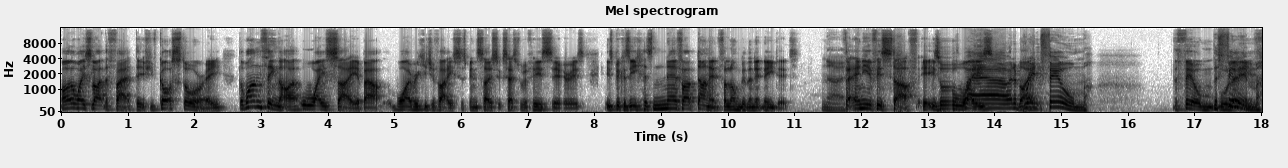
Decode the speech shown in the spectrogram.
I always like the fact that if you've got a story, the one thing that I always say about why Ricky Gervais has been so successful with his series is because he has never done it for longer than it needed No. for any of his stuff, it is always Wow, and a like, Brent film. the film. The will film. leave.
